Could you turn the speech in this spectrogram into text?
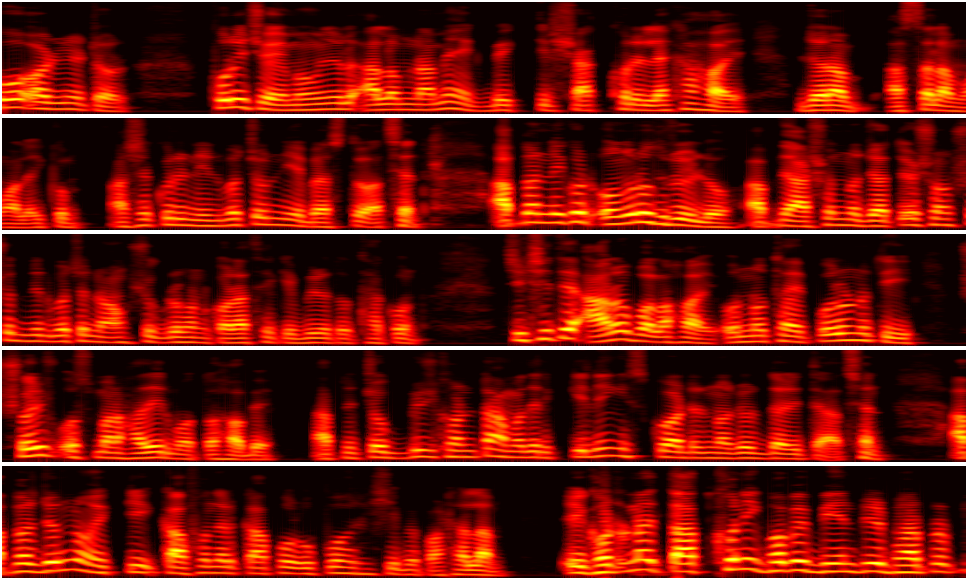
কোঅর্ডিনেটর পরিচয় মমিনুল আলম নামে এক ব্যক্তির স্বাক্ষরে লেখা হয়, জনাব, আসসালামু আলাইকুম। আশা করি নির্বাচন নিয়ে ব্যস্ত আছেন। আপনার নিকট অনুরোধ রইল, আপনি আসন্ন জাতীয় সংসদ নির্বাচনে অংশগ্রহণ করা থেকে বিরত থাকুন। চিঠিতে আরও বলা হয়, অন্যথায় পরিণতি শরীফ ওসমান হাদির মতো হবে। আপনি চব্বিশ ঘণ্টা আমাদের কিলিং স্কোয়াডের নজরদারিতে আছেন। আপনার জন্য একটি কাফনের কাপড় উপহার হিসেবে পাঠালাম। এই ঘটনায় তাৎক্ষণিকভাবে বিএনপির ভারপ্রাপ্ত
